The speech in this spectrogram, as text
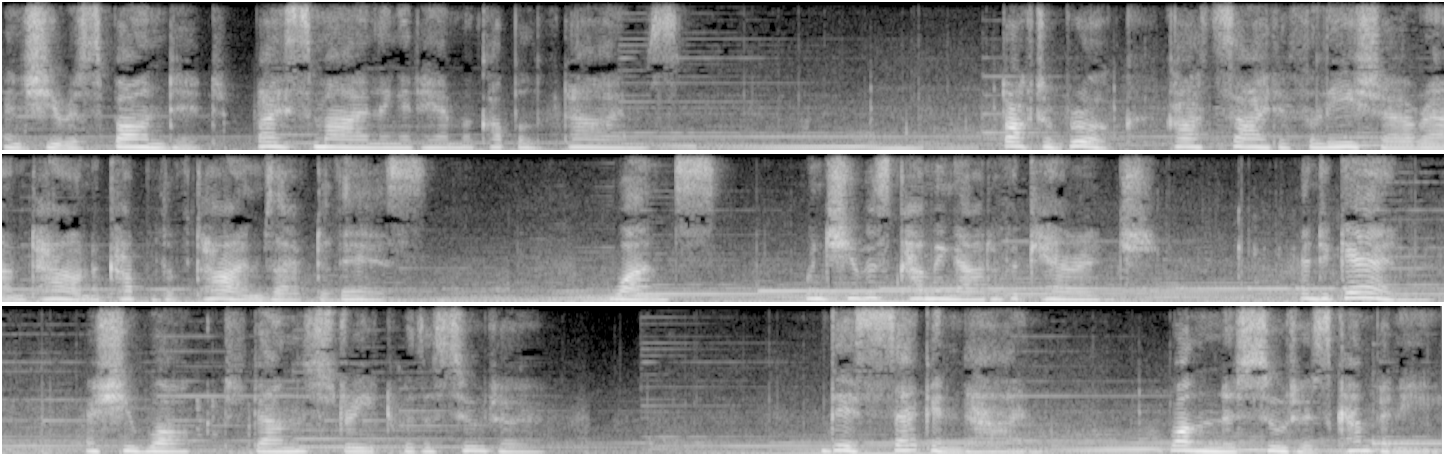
and she responded by smiling at him a couple of times. Dr. Brooke caught sight of Felicia around town a couple of times after this. Once, when she was coming out of a carriage, and again as she walked down the street with a suitor. This second time, while in a suitor's company,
